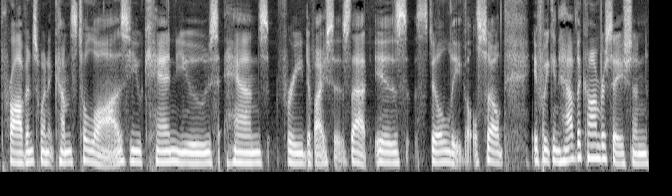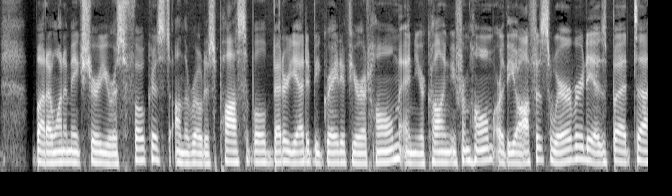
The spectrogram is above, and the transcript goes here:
province, when it comes to laws, you can use hands free devices. That is still legal. So if we can have the conversation, but I want to make sure you're as focused on the road as possible. Better yet, it'd be great if you're at home and you're calling me from home or the office, wherever it is. But uh,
